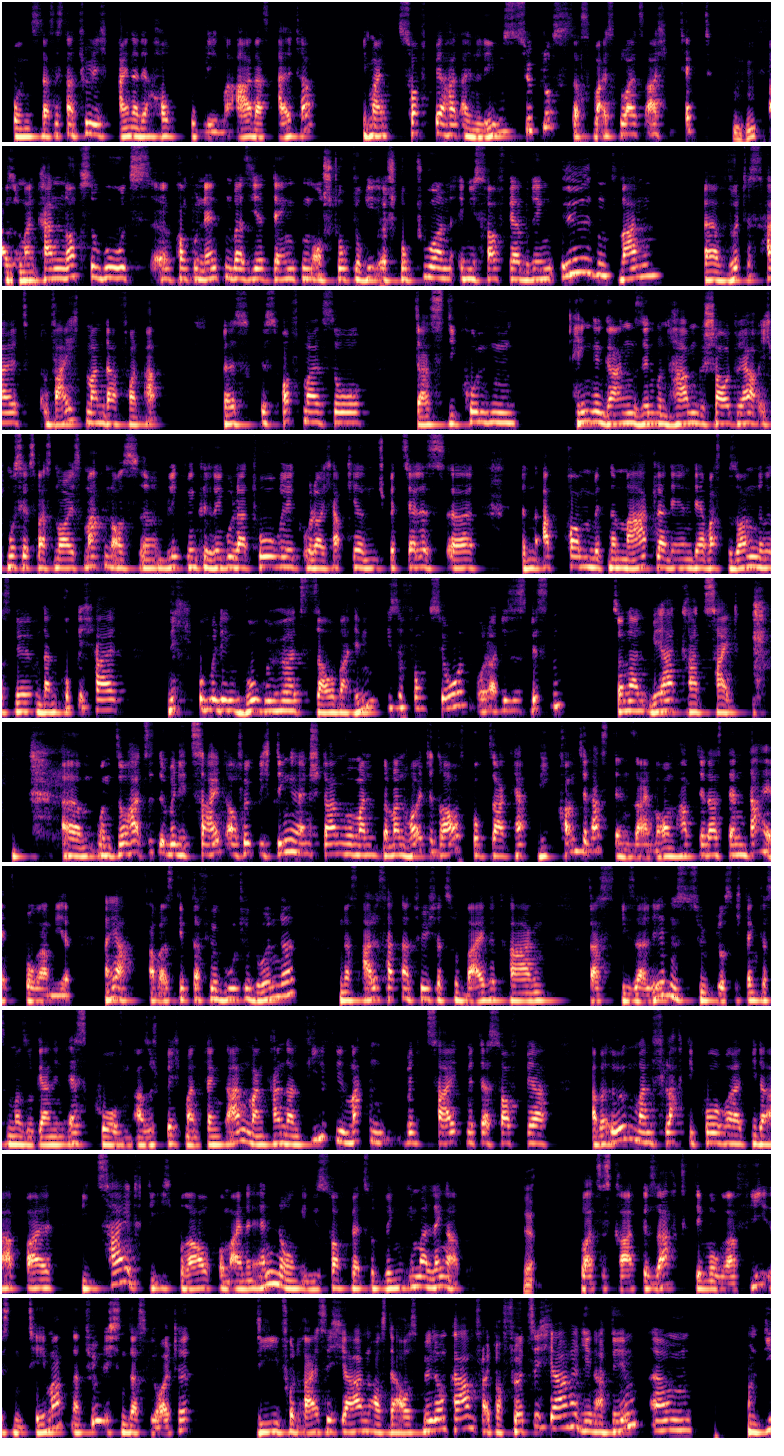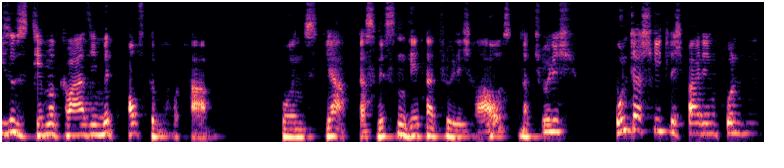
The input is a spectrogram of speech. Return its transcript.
Und das ist natürlich einer der Hauptprobleme. A, das Alter. Ich meine, Software hat einen Lebenszyklus, das weißt du als Architekt. Mhm. Also man kann noch so gut äh, komponentenbasiert denken, auch Strukturi äh, Strukturen in die Software bringen. Irgendwann äh, wird es halt, weicht man davon ab. Es ist oftmals so, dass die Kunden hingegangen sind und haben geschaut, ja, ich muss jetzt was Neues machen aus äh, Blickwinkel Regulatorik oder ich habe hier ein spezielles äh, ein Abkommen mit einem Makler, der, der was Besonderes will. Und dann gucke ich halt nicht unbedingt, wo gehört sauber hin, diese Funktion oder dieses Wissen, sondern wer hat gerade Zeit. ähm, und so hat es über die Zeit auch wirklich Dinge entstanden, wo man, wenn man heute drauf guckt, sagt, ja, wie konnte das denn sein? Warum habt ihr das denn da jetzt programmiert? Naja, aber es gibt dafür gute Gründe. Und das alles hat natürlich dazu beigetragen, dass dieser Lebenszyklus, ich denke das immer so gerne in S-Kurven, also sprich, man fängt an, man kann dann viel, viel machen über die Zeit mit der Software, aber irgendwann flacht die Kurve halt wieder ab, weil die Zeit, die ich brauche, um eine Änderung in die Software zu bringen, immer länger wird. Ja. Du hast es gerade gesagt, Demografie ist ein Thema. Natürlich sind das Leute, die vor 30 Jahren aus der Ausbildung kamen, vielleicht auch 40 Jahre, je nachdem, ähm, und diese Systeme quasi mit aufgebaut haben. Und ja, das Wissen geht natürlich raus, natürlich unterschiedlich bei den Kunden.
